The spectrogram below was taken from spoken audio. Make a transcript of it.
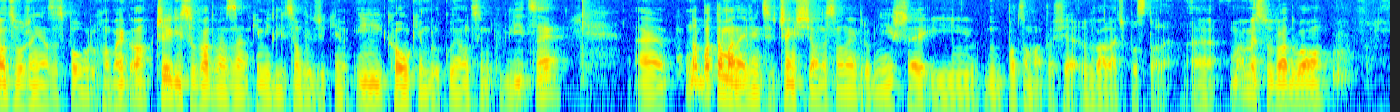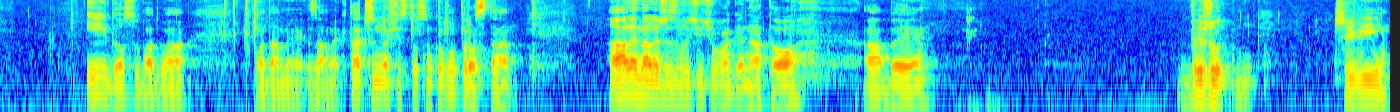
od złożenia zespołu ruchomego, czyli suwadła z zamkiem iglicą, wodzikiem i kołkiem blokującym iglicę. E, No bo to ma najwięcej części, one są najdrobniejsze i po co ma to się walać po stole. E, Mamy suwadło i do suwadła wkładamy zamek. Ta czynność jest stosunkowo prosta, ale należy zwrócić uwagę na to, aby wyrzutnik, czyli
